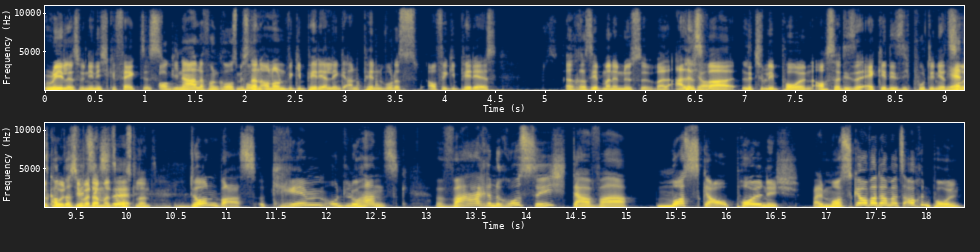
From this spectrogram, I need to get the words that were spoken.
real ist, wenn die nicht gefaked ist, Originale von Wir müssen Großpolen. dann auch noch einen Wikipedia-Link anpinnen, wo das auf Wikipedia ist. Rasiert meine Nüsse, weil alles Ich auch. war literally Polen, außer diese Ecke, die sich Putin jetzt, Jetzt kommt zurückholt, das die war damals Witzigste. Russland. Donbass, Krim und Luhansk waren russisch, da war Moskau polnisch. Weil Moskau war damals auch in Polen.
